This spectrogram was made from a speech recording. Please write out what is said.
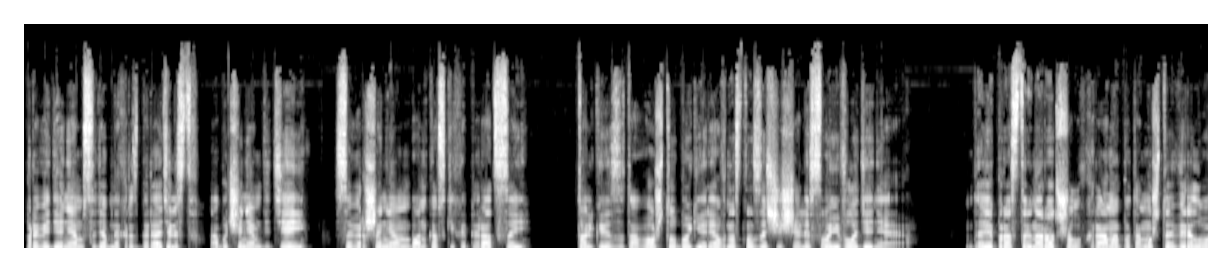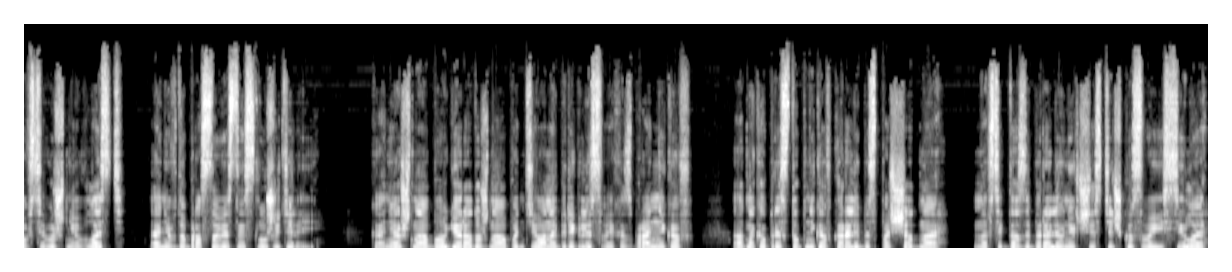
Проведением судебных разбирательств, обучением детей, совершением банковских операций, только из-за того, что боги ревностно защищали свои владения. Да и простой народ шел в храмы, потому что верил во Всевышнюю власть, а не в добросовестность служителей. Конечно, боги Радужного Пантеона берегли своих избранников, однако преступников карали беспощадно, навсегда забирали у них частичку своей силы,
